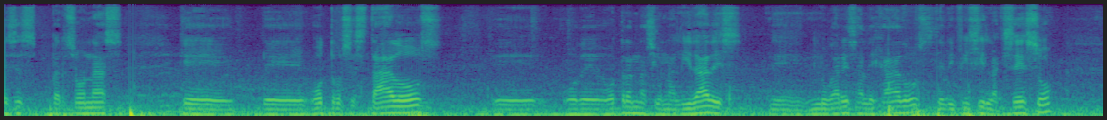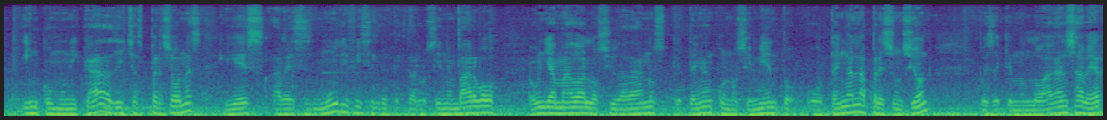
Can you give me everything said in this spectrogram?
veces personas que de otros estados eh, o de otras nacionalidades, en lugares alejados, de difícil acceso, incomunicadas dichas personas y es a veces muy difícil detectarlo. Sin embargo, un llamado a los ciudadanos que tengan conocimiento o tengan la presunción, pues de que nos lo hagan saber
